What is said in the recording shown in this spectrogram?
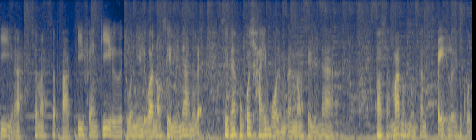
กี้นะใช่ไหมสปาร์กี้แฟงกี้เออตัวนี้หรือว่าน้องเซรีน่านี่แหละเซรีน่าผมก็ใช้บ่อยเหมือนกันน้องเซรีน่าความสามารถมันเหมือนกันเป๊ะเลยทุกคน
